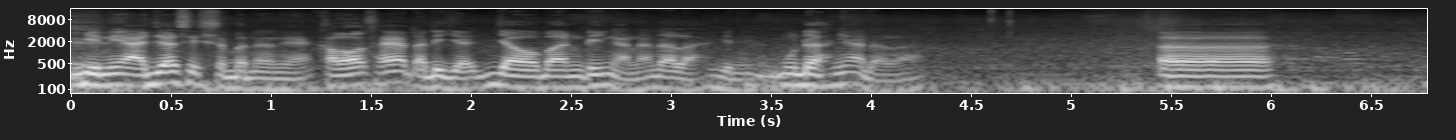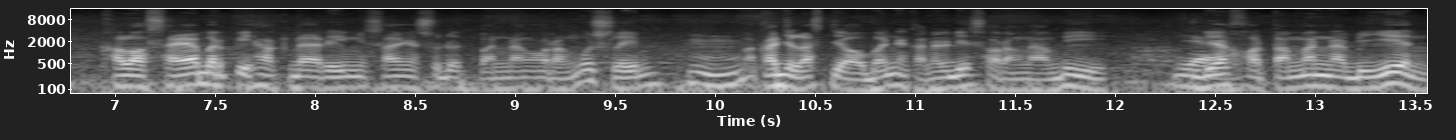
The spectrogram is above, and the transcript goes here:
gini aja sih sebenarnya kalau saya tadi ja- jawaban ringan adalah gini mudahnya adalah eh kalau saya berpihak dari misalnya sudut pandang orang muslim Hmm. maka jelas jawabannya karena dia seorang nabi Ya. dia khotaman nabiyin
